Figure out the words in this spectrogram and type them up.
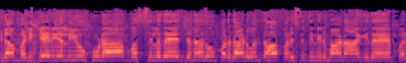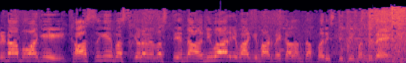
ಇನ್ನು ಮಡಿಕೇರಿಯಲ್ಲಿಯೂ ಕೂಡ ಬಸ್ ಇಲ್ಲದೆ ಜನರು ಪರದಾಡುವಂತಹ ಪರಿಸ್ಥಿತಿ ನಿರ್ಮಾಣ ಆಗಿದೆ. ಪರಿಣಾಮವಾಗಿ ಖಾಸಗಿ ಬಸ್ಗಳ ವ್ಯವಸ್ಥೆಯನ್ನ ಅನಿವಾರ್ಯವಾಗಿ ಮಾಡಬೇಕಾದಂತಹ ಪರಿಸ್ಥಿತಿ ಬಂದಿದೆ.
